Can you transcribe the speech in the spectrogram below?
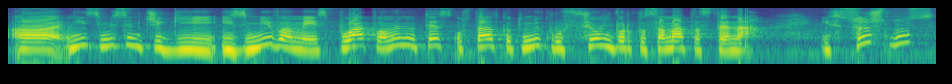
а, ние си мислим, че ги измиваме, изплакваме, но те остават като микрофилм върху самата стена. И всъщност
